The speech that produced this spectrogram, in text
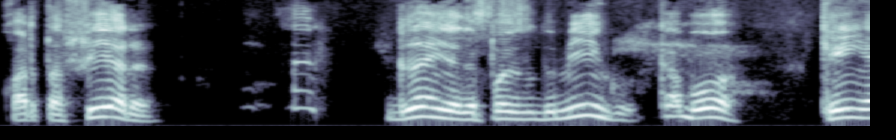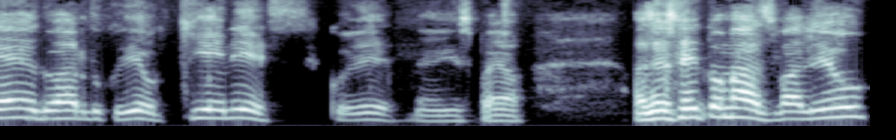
quarta-feira, ganha depois no domingo, acabou. Quem é Eduardo Curiel? Quem é esse? Curiel, né, em espanhol. Mas é isso aí, Tomás, valeu.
